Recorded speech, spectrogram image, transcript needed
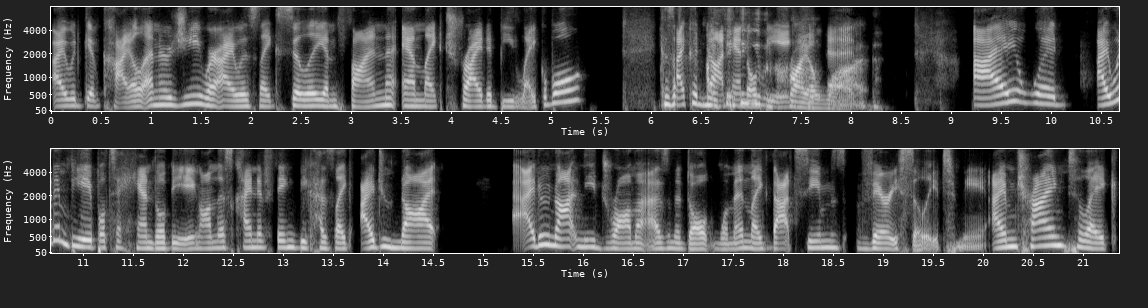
I would give Kyle energy where I was like silly and fun and like try to be likable because I could not think handle that you would being cry a lot. I would I wouldn't be able to handle being on this kind of thing because like I do not I do not need drama as an adult woman. Like that seems very silly to me. I'm trying to like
